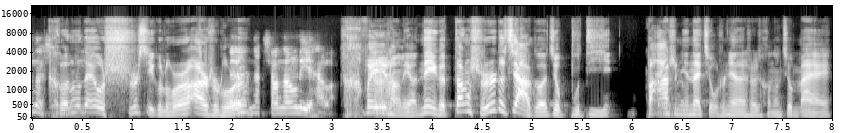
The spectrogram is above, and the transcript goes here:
那可能得有十几个轮、二十轮，那相当厉害了，非常厉害。那个当时的价格就不低。八十年代、九十年代的时候，可能就卖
